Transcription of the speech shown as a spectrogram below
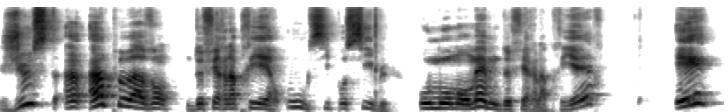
Juste un, peu avant de faire la prière ou, si possible, au moment même de faire la prière. Et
